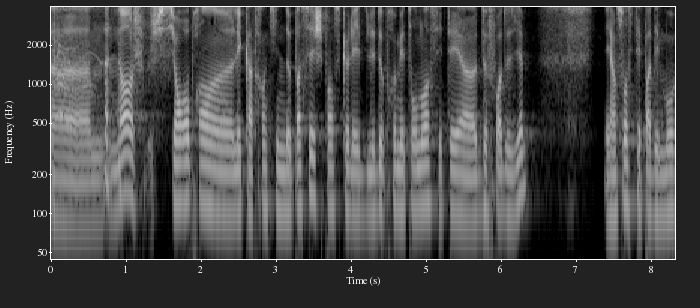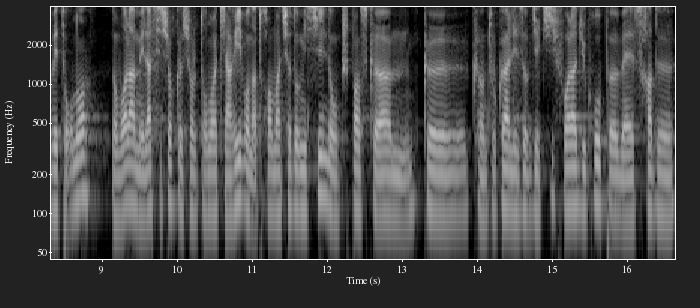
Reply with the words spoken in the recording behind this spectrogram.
Euh, non, si on reprend euh, les 4 ans qui viennent de passer, je pense que les, les deux premiers tournois, c'était euh, deux fois deuxième. Et en soi, c'était pas des mauvais tournois. Donc voilà, mais là, c'est sûr que sur le tournoi qui arrive, on a trois matchs à domicile. Donc je pense que, que, qu'en tout cas, les objectifs voilà, du groupe ben, sera de,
